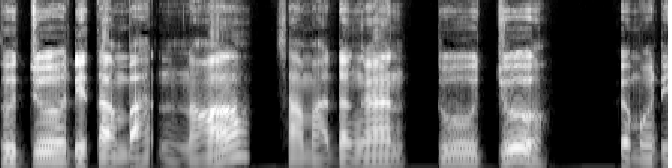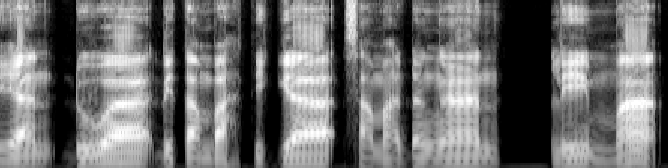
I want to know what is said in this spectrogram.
7 ditambah 0 sama dengan 7. Kemudian 2 ditambah 3 sama dengan 5.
